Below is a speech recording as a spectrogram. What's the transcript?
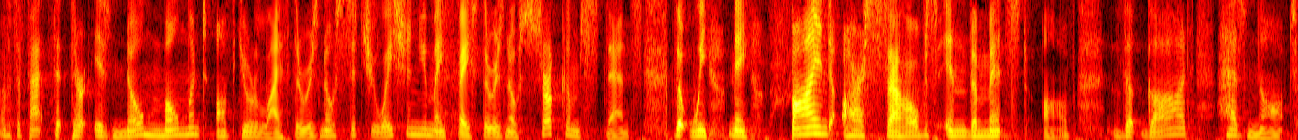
of the fact that there is no moment of your life, there is no situation you may face, there is no circumstance that we may find ourselves in the midst of, that God has not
